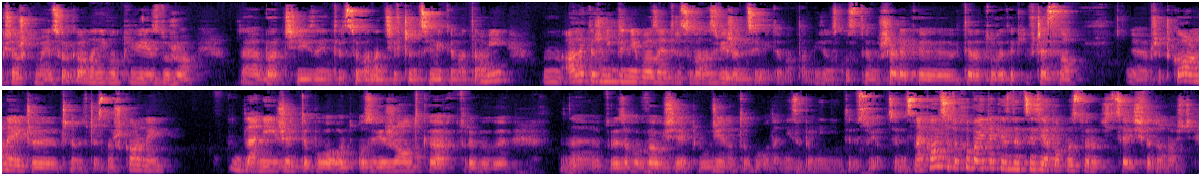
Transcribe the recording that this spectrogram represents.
książki Moja córka. Ona niewątpliwie jest dużo e, bardziej zainteresowana dziewczęcymi tematami, mm, ale też nigdy nie była zainteresowana zwierzęcymi tematami. W związku z tym szereg e, literatury takiej wczesno e, przedszkolnej czy, czy wczesnoszkolnej. Dla niej, jeżeli to było o, o zwierzątkach, które były które zachowywały się jak ludzie, no to było dla niej zupełnie nieinteresujące. Więc na końcu to chyba i tak jest decyzja po prostu rodzica i świadomość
